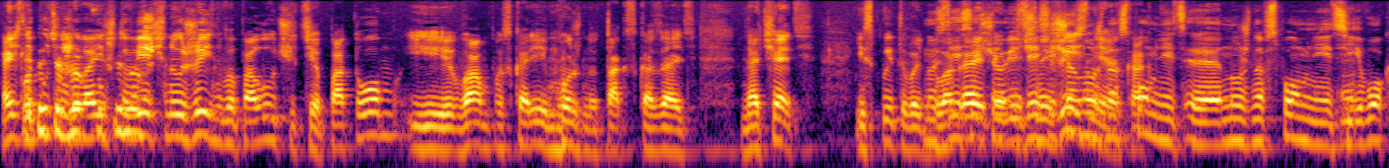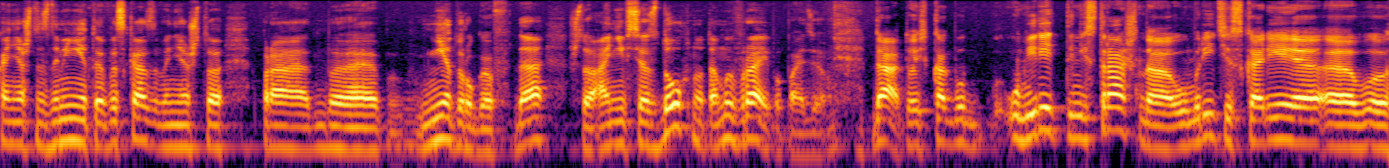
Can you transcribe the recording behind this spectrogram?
А если вот Путин говорит, что вечную жизнь вы получите потом, и вам поскорее можно, так сказать, начать испытывать Но блага здесь этой еще, вечной здесь жизни. Еще нужно как... вспомнить, э, нужно вспомнить mm. его, конечно, знаменитое высказывание, что про э, недругов, да, что они все сдохнут, а мы в рай попадем. Да, то есть как бы умереть-то не страшно, умрите скорее, э,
